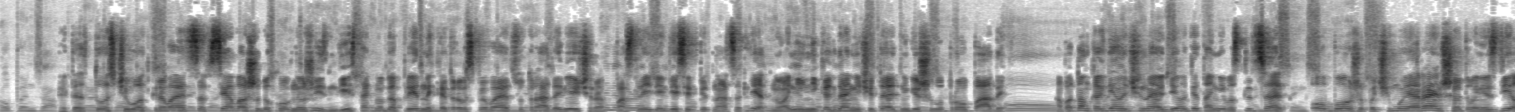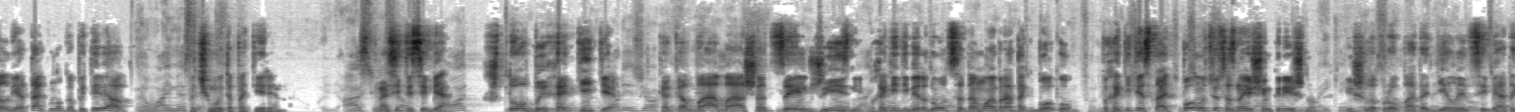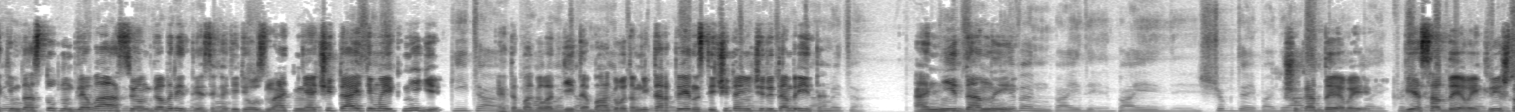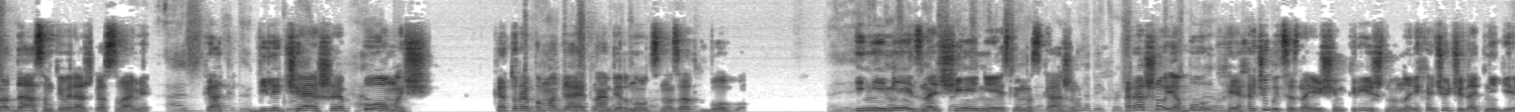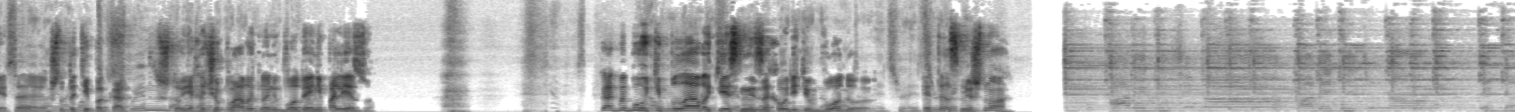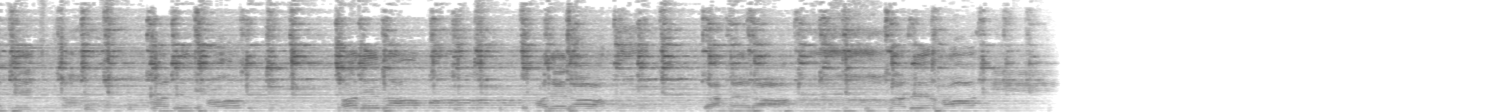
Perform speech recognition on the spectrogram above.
Это то, с чего открывается вся ваша духовная жизнь. Есть так много преданных, которые воспевают с утра до вечера в последние 10-15 лет, но они никогда не читают книги Шилу Прабхупады. А потом, когда я начинаю делать это, они восклицают, «О боже, почему я раньше этого не сделал? Я так много потерял». Почему это потеряно? Спросите себя, что вы хотите? Какова ваша цель в жизни? Вы хотите вернуться домой обратно к Богу? Вы хотите стать полностью сознающим Кришну? И Шила Прабхупада делает себя таким доступным для вас, и он говорит, если хотите узнать меня, читайте мои книги. Это Бхагавадгита, Бхагаватам, Нектар преданности, читание Чаритамрита. Они даны Шукадевой, Весадевой, Кришнадасом Кавирадж Госвами, как величайшая помощь, которая помогает нам вернуться назад к Богу. И не имеет значения, если мы скажем, «Хорошо, я, буду, я хочу быть сознающим Кришну, но не хочу читать книги». Это что-то типа как, что я хочу плавать, но в воду я не полезу. Как вы будете плавать, если не заходите в воду? Это смешно. Hare Rama, Rama Rama, Hare Hare.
